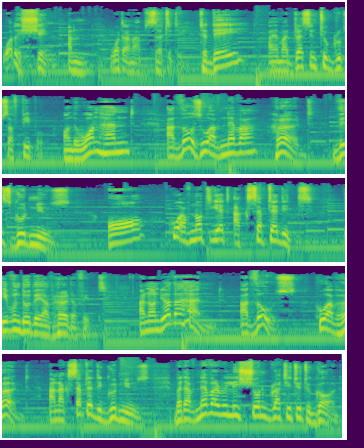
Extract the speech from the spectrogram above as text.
What a shame and what an absurdity. Today, I am addressing two groups of people. On the one hand, are those who have never heard this good news or who have not yet accepted it, even though they have heard of it. And on the other hand, are those who have heard and accepted the good news, but have never really shown gratitude to God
